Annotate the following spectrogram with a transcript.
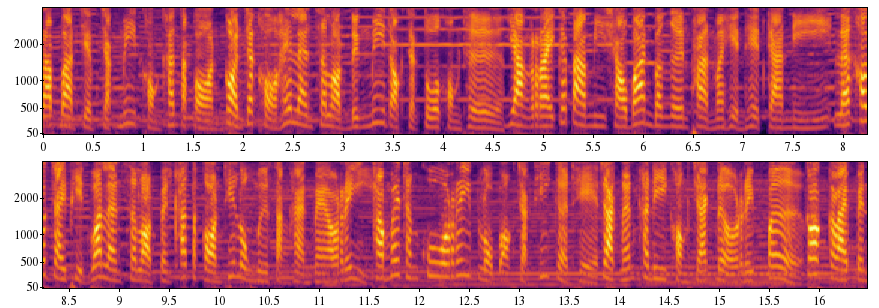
รับบาดเจ็บจากมีดของฆาตกร ก่อนจะขอให้แลนสลอตดึงมีดออกจากตัวของเธอ อย่างไรก็ตามมีชาวบ้านบังเอิญผ่านมาเห็นเหตุการณ์นี้ และเข้าใจผิดว่าแลนสลอตเป็นฆาตกรที่ลงมือสังหารแมรี่ทำให้ทั้งคู่รีบหลบออกจากที่เกิดเหตุจากากนั้นคดีของแจ็คเดอะริปเปอร์ก็กลายเป็น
